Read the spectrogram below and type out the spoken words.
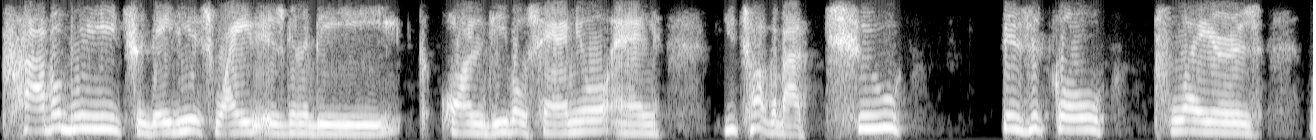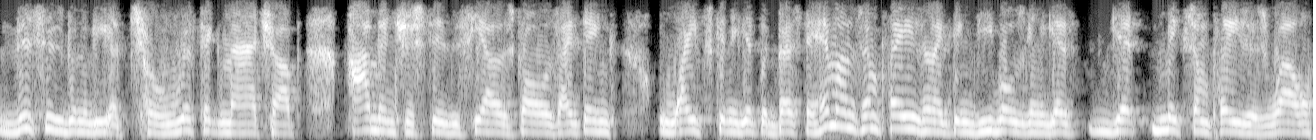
probably Tre'Davious White is going to be on Deebo Samuel, and you talk about two physical players this is going to be a terrific matchup. I'm interested to see how this goes. I think White's going to get the best of him on some plays, and I think Deebo's going to get get make some plays as well.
